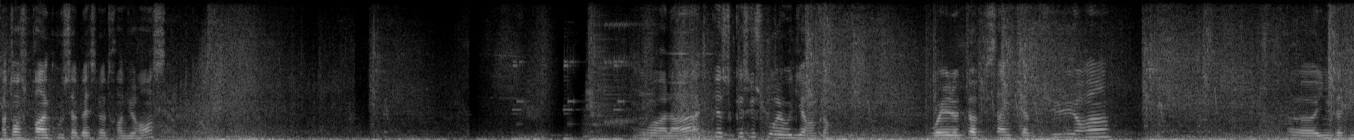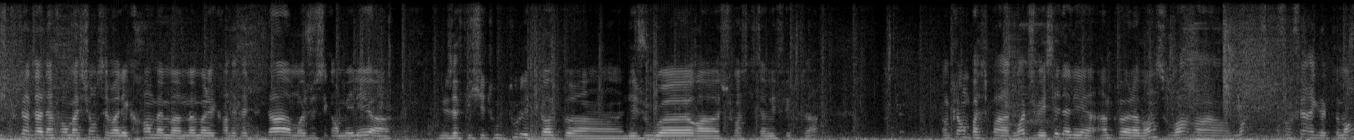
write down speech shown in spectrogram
Quand on se prend un coup, ça baisse notre endurance. Voilà. Qu'est-ce que je pourrais vous dire encore? Vous voyez le top 5 capture. Euh, il nous affiche tout un tas d'informations, c'est vrai à l'écran, même, même à l'écran des résultats. Moi je sais qu'en mêlée, euh, il nous affichait tous les tops euh, des joueurs, souvent ce qu'ils avaient fait, tout ça. Donc là on passe par la droite, je vais essayer d'aller un peu à l'avance, voir, voir ce qu'il faut faire exactement.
